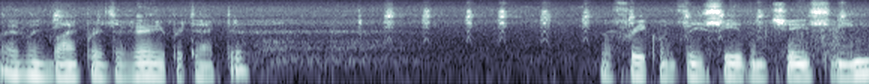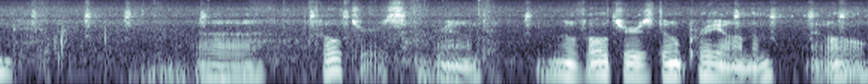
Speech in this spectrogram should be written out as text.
Red-winged blackbirds are very protective. You'll frequently see them chasing uh, vultures around. Even though vultures don't prey on them at all.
